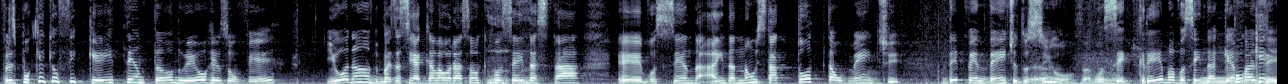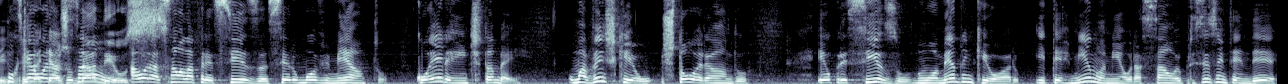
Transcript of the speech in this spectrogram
Falei assim, por que, que eu fiquei tentando eu resolver e orando? Mas assim, aquela oração que você ainda está, é, você ainda, ainda não está totalmente dependente do Senhor. exatamente. Você crê, mas você ainda quer fazer. porque você ainda a quer oração, ajudar Deus. A oração ela precisa ser um movimento coerente também. Uma vez que eu estou orando, eu preciso, no momento em que oro e termino a minha oração, eu preciso entender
